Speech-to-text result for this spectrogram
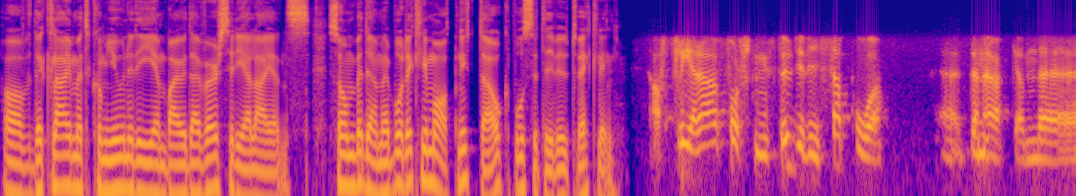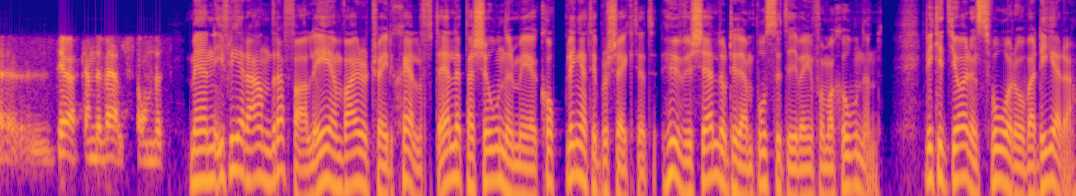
av The Climate Community and Biodiversity Alliance som bedömer både klimatnytta och positiv utveckling. Flera forskningsstudier visar på eh, den ökande, det ökande välståndet. Men i flera andra fall är Envirotrade självt eller personer med kopplingar till projektet huvudkällor till den positiva informationen, vilket gör den svår att värdera.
